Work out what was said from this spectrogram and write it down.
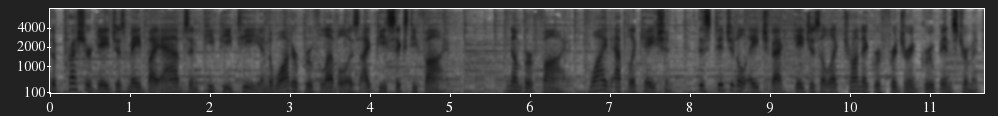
The pressure gauge is made by ABS and PPT and the waterproof level is IP65. Number 5. Wide application. This digital HVAC gauges electronic refrigerant group instrument,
